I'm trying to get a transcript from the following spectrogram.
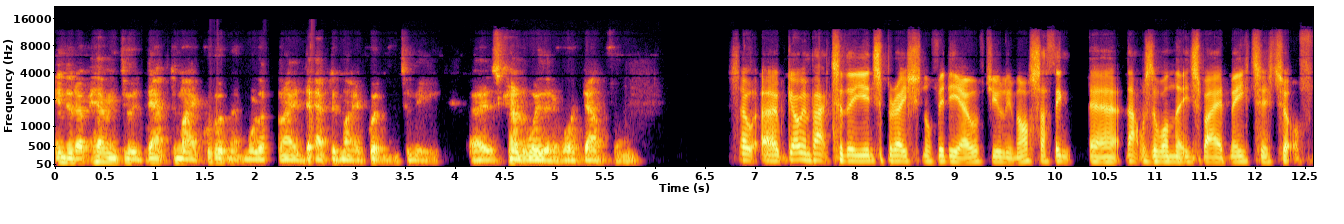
ended up having to adapt to my equipment more than I adapted my equipment to me. Uh, is kind of the way that it worked out for me. So, uh, going back to the inspirational video of Julie Moss, I think uh, that was the one that inspired me to sort of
